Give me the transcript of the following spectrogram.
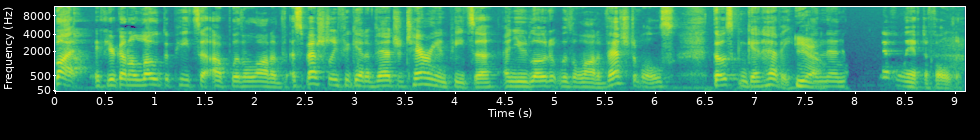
But if you're going to load the pizza up with a lot of, especially if you get a vegetarian pizza and you load it with a lot of vegetables, those can get heavy. Yeah. And then definitely have to fold it.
